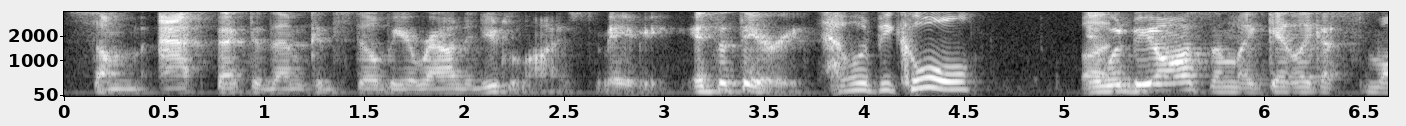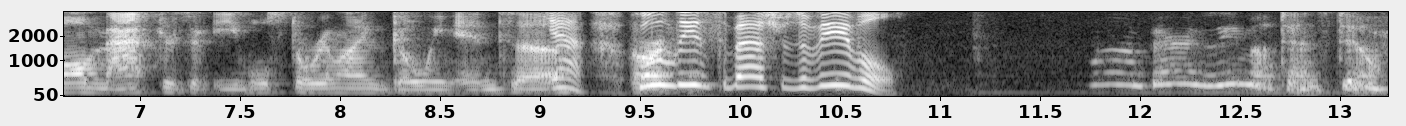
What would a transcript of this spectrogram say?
some aspect of them could still be around and utilized. Maybe it's a theory. That would be cool. But... It would be awesome. Like get like a small Masters of Evil storyline going into. Yeah, who leads the Masters of Evil? Well, Baron Zemo tends to.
